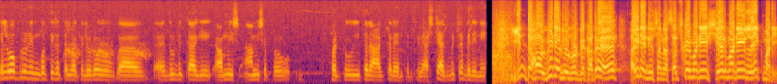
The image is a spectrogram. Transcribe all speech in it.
ಕೆಲವೊಬ್ಬರು ನಿಮ್ಗೆ ಗೊತ್ತಿರುತ್ತಲ್ವ ಕೆಲವರು ದುಡ್ಡಕ್ಕಾಗಿ ಆಮಿಷ ಆಮಿಷ ಪಟ್ಟು ಈ ಥರ ಆಗ್ತಾರೆ ಅಂತಂತೇಳಿ ಅಷ್ಟೇ, ಅದು ಬಿಟ್ಟರೆ ಬೇರೆನೆ. ಇಂತಹ ವಿಡಿಯೋಗಳು ನೋಡಬೇಕಾದ್ರೆ ಐಡಿಯಾ ನ್ಯೂಸನ್ನು ಸಬ್ಸ್ಕ್ರೈಬ್ ಮಾಡಿ, ಶೇರ್ ಮಾಡಿ, ಲೈಕ್ ಮಾಡಿ.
